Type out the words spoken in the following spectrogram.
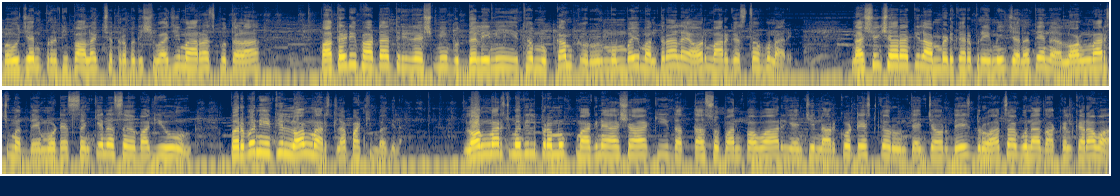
बहुजन प्रतिपालक छत्रपती शिवाजी महाराज पुतळा पाथर्डी फाटा त्रिरश्मी बुद्धलेणी इथं मुक्काम करून मुंबई मंत्रालयावर मार्गस्थ होणार. आहे नाशिक शहरातील आंबेडकर प्रेमी जनतेनं लाँग मार्चमध्ये मोठ्या संख्येनं सहभागी होऊन परभणी येथील लाँग मार्चला पाठिंबा दिला. लाँग मार्चमधील प्रमुख मागण्या अशा की दत्ता सोपान पवार यांची नार्को टेस्ट करून त्यांच्यावर देशद्रोहाचा गुन्हा दाखल करावा.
